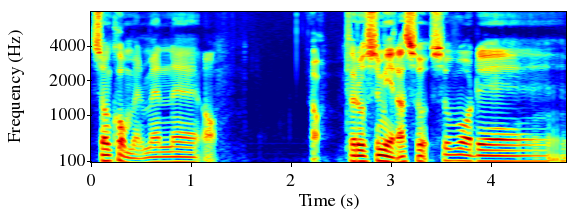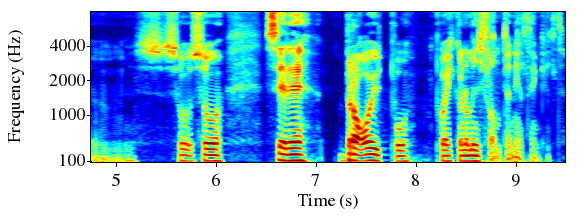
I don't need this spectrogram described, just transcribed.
som kommer. Men eh, ja, ja, för att summera så, så var det så, så ser det bra ut på, på ekonomifronten helt enkelt.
